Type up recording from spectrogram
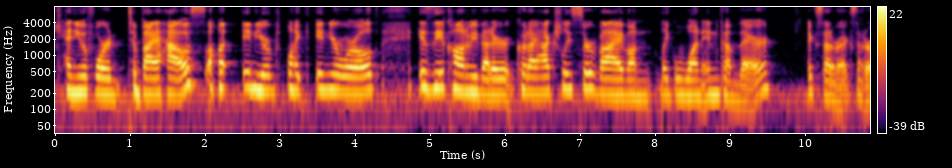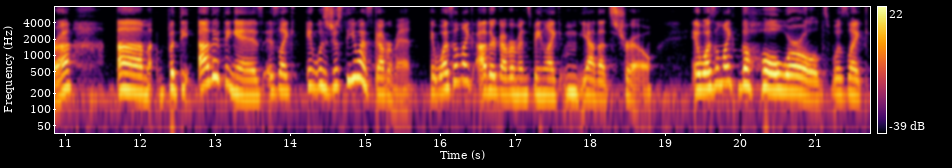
Can you afford to buy a house in your like in your world? Is the economy better? Could I actually survive on like one income there? Etc., etc. Um, but the other thing is, is like it was just the U.S. government. It wasn't like other governments being like, mm, yeah, that's true. It wasn't like the whole world was like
